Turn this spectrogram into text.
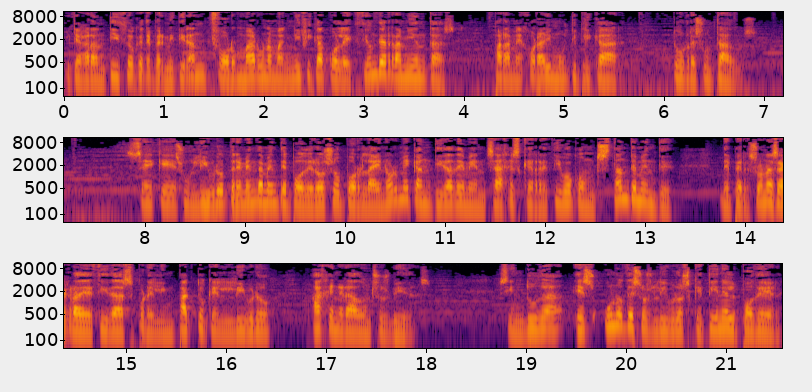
Y te garantizo que te permitirán formar una magnífica colección de herramientas para mejorar y multiplicar tus resultados. Sé que es un libro tremendamente poderoso por la enorme cantidad de mensajes que recibo constantemente de personas agradecidas por el impacto que el libro ha generado en sus vidas. Sin duda es uno de esos libros que tiene el poder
